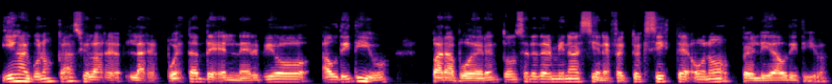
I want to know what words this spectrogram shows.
y en algunos casos la, la respuesta del nervio auditivo para poder entonces determinar si en efecto existe o no pérdida auditiva.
